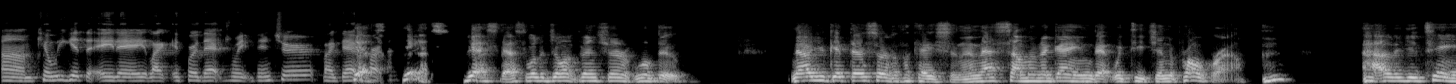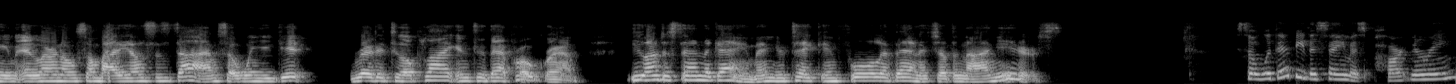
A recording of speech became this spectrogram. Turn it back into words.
um, can we get the eight A like if for that joint venture, like that? Yes, yes, yes. That's what a joint venture will do. Now you get their certification, and that's some of the game that we teach in the program. How do you team and learn on somebody else's dime? So when you get ready to apply into that program, you understand the game and you're taking full advantage of the nine years. So would that be the same as partnering?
